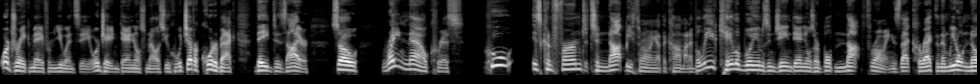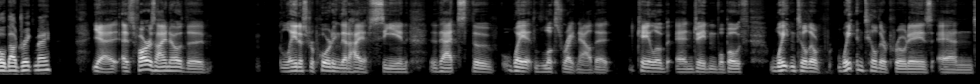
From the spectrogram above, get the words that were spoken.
or Drake Maye from UNC or Jayden Daniels from LSU, whichever quarterback they desire. So, right now, Chris, who is confirmed to not be throwing at the combine? I believe Caleb Williams and Jayden Daniels are both not throwing. Is that correct? And then we don't know about Drake Maye? Yeah, as far as I know, the latest reporting that I have seen, that's the way it looks right now. That Caleb and Jayden will both wait until they'll wait until their pro days, and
